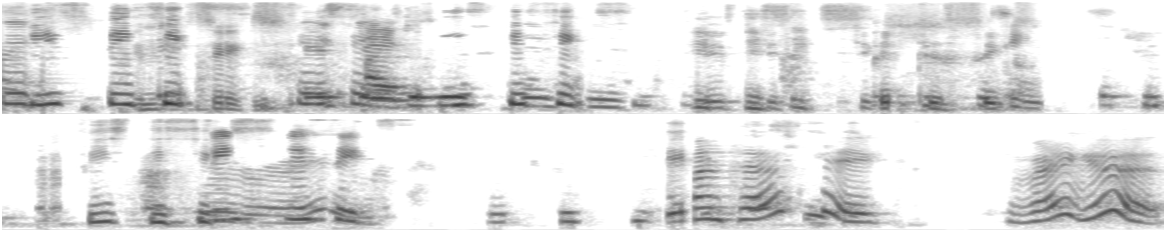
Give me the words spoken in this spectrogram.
Fifty-six. Fifty-six. Six. Fifty-six. Fifty-six. Fifty-six. Great. Fantastic. Very good.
